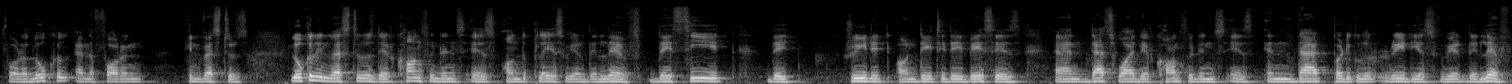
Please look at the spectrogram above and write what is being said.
for a local and a foreign investors. Local investors, their confidence is on the place where they live. They see it, they read it on day-to-day basis and that's why their confidence is in that particular radius where they live.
